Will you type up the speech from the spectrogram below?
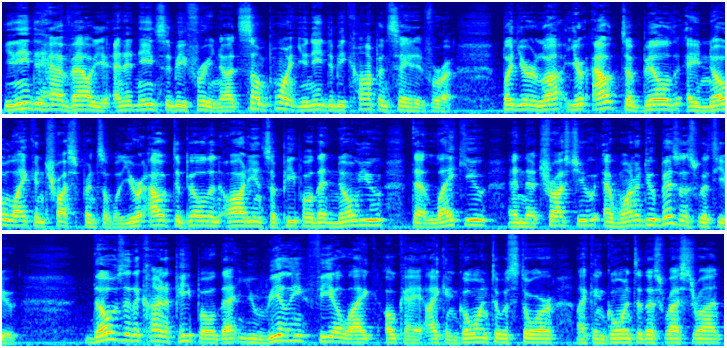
you need to have value and it needs to be free. Now, at some point, you need to be compensated for it. But you're, you're out to build a know, like, and trust principle. You're out to build an audience of people that know you, that like you, and that trust you, and want to do business with you those are the kind of people that you really feel like, okay, I can go into a store, I can go into this restaurant,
